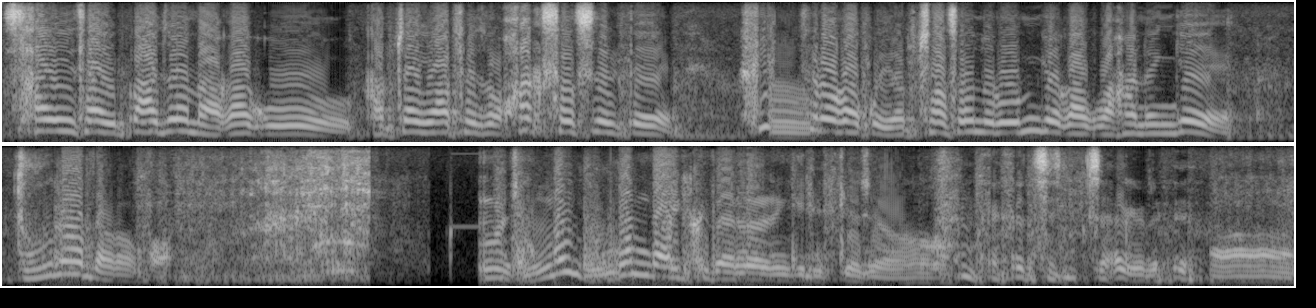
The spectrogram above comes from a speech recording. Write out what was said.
사이사이 빠져나가고 갑자기 앞에서 확 섰을 때 휙 음. 들어가고 옆 차선으로 옮겨가고 하는 게 둔하더라고. 정말 무거운 바이크다라는 게 느껴져 진짜 그래. 어.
